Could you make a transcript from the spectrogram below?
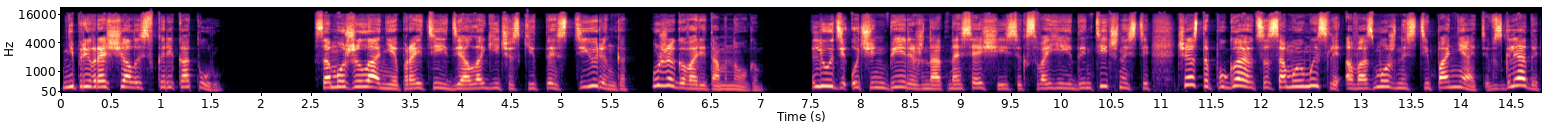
не превращалась в карикатуру? Само желание пройти идеологический тест Тьюринга уже говорит о многом. Люди, очень бережно относящиеся к своей идентичности, часто пугаются самой мысли о возможности понять взгляды,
